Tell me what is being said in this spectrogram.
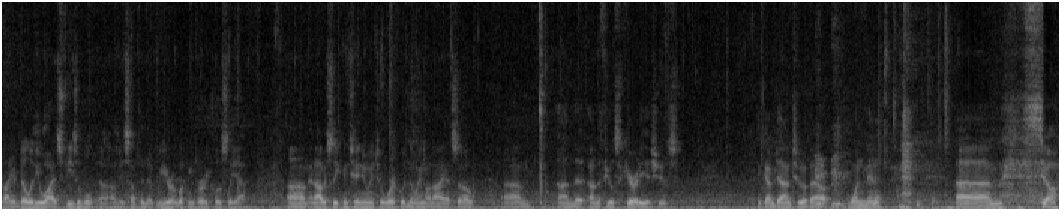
reliability-wise feasible, um, is something that we are looking very closely at. Um, and obviously continuing to work with New England ISO um, on the on the fuel security issues. I think I'm down to about one minute. Um, so,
